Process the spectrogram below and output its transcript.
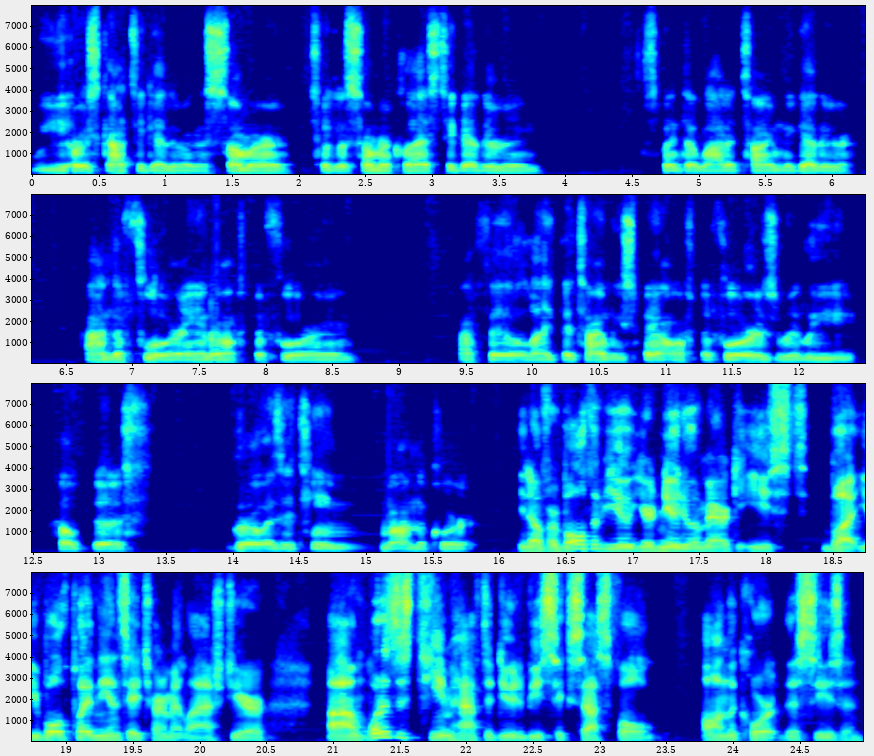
We first got together in the summer, took a summer class together, and spent a lot of time together on the floor and off the floor. And I feel like the time we spent off the floor has really helped us grow as a team on the court. You know, for both of you, you're new to America East, but you both played in the NCAA tournament last year. Um, what does this team have to do to be successful on the court this season?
